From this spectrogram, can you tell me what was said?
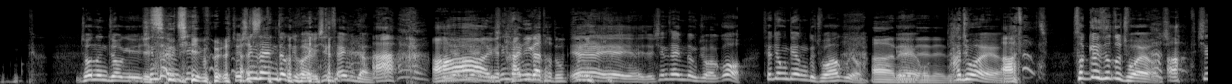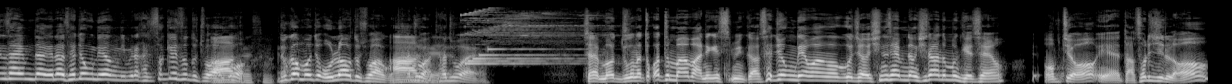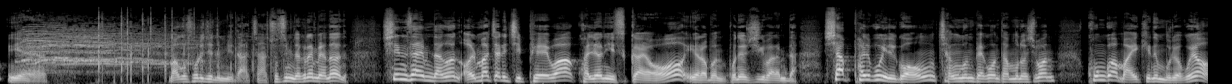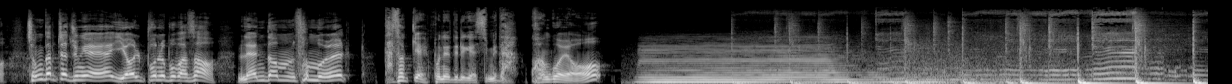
저는 저기 네, 신사임 수집을 저 신사임당 좋아해요. 신사임당. 아, 아, 예, 예, 신사임당. 단위가 더 높으니까. 예, 예, 예. 저 신사임당 좋아하고 세종대왕도 좋아하고요. 아, 예, 네네네. 다 좋아해요. 아, 다 좋- 섞여 있어도 좋아요. 신사임당이나 세종대왕님이랑 같이 섞여 있어도 좋아하고 아? 누가 먼저 올라와도 좋아하고 다 아, 좋아, 그래요? 다 좋아요. 자, 뭐 누구나 똑같은 마음 아니겠습니까? 세종대왕하고 저 신사임당 싫어하는 분 계세요? 없죠. 예, 다 소리 질러. 예. 마구 소리 지릅니다. 자, 좋습니다. 그러면은 신사임당은 얼마짜리 지폐와 관련이 있을까요? 여러분 보내주시기 바랍니다. 샵 8910 장문 100원 단문 50원 콩과 마이케이는 무료고요. 정답자 중에 10분을 뽑아서 랜덤 선물 5개 보내드리겠습니다. 광고요.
